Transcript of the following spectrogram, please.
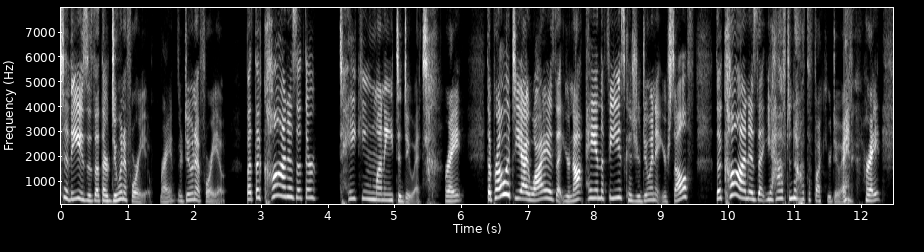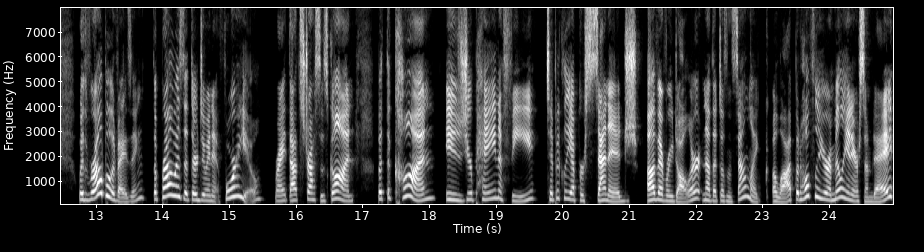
to these is that they're doing it for you, right? They're doing it for you. But the con is that they're taking money to do it, right? The pro with DIY is that you're not paying the fees because you're doing it yourself. The con is that you have to know what the fuck you're doing, right? With robo advising, the pro is that they're doing it for you, right? That stress is gone. But the con is you're paying a fee, typically a percentage of every dollar. Now, that doesn't sound like a lot, but hopefully you're a millionaire someday.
